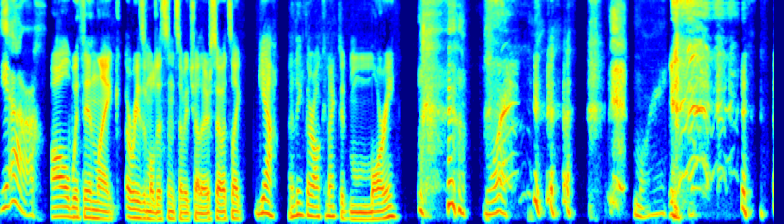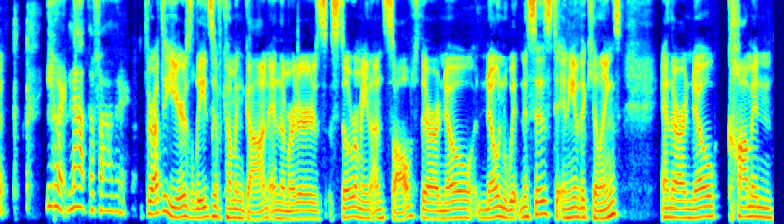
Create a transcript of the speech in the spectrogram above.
Yeah. all within like a reasonable distance of each other. So it's like, yeah, I think they're all connected. Maury. More. Maury. You are not the father. Throughout the years, leads have come and gone, and the murders still remain unsolved. There are no known witnesses to any of the killings, and there are no common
